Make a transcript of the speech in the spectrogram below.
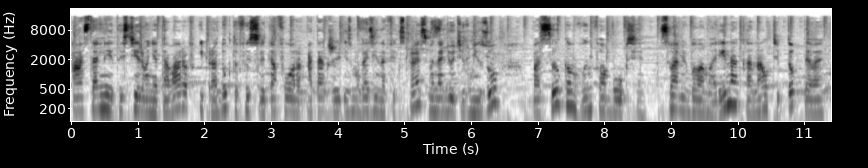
А остальные тестирования товаров и продуктов из светофора, а также из магазина Fix Price вы найдете внизу по ссылкам в инфобоксе. С вами была Марина, канал ТипТоп ТВ.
